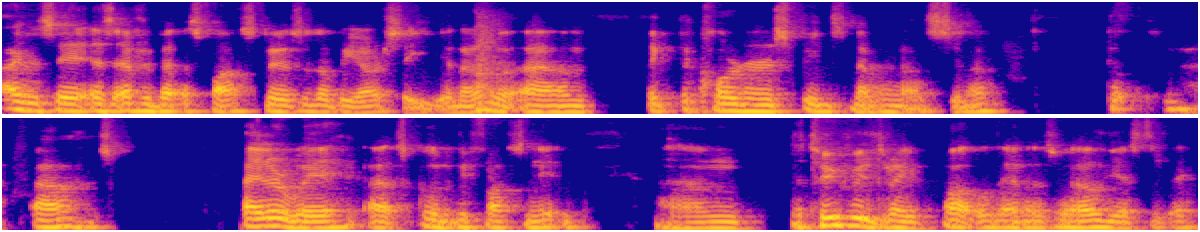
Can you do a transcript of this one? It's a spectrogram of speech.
I would say, is every bit as fast as the WRC, you know, um, like the corner speeds and everything else, you know. But uh, either way, uh, it's going to be fascinating. Um, the two wheel drive battle then as well yesterday.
